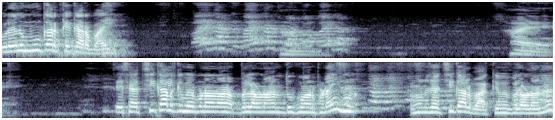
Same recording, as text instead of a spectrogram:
ਉਰੇ ਨੂੰ ਮੂੰਹ ਕਰਕੇ ਕਰ ਬਾਈ ਹਾਏ ਤੇ ਸੱਚੀ ਗੱਲ ਕਿਵੇਂ ਬਣਾਉਣਾ ਬੁਲਾਉਣਾ ਹੁਣ ਤੂੰ ਫੋਨ ਫੜਾਈ ਹੁਣ ਹੁਣ ਸੱਚੀ ਗੱਲ ਬਾ ਕਿਵੇਂ ਬੁਲਾਉਣਾ ਨਾ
